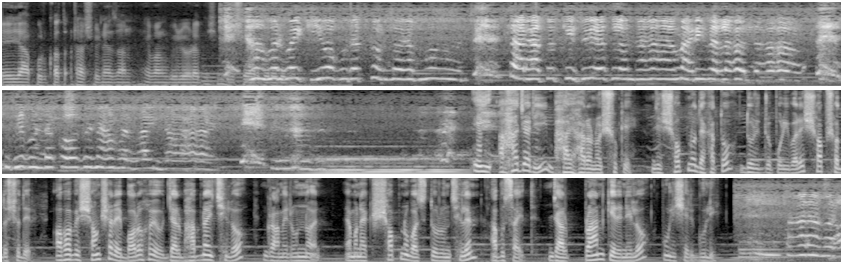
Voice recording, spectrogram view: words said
এই আপুর কথাটা শুনে যান এবং ভিডিওটা বেশি বেশি আমার ভাই কি অপরাধ করল এমন? তার হাতত কিছুই আসলো না মারি ফেলা হলো। জীবনটা কবে না আমার ভাই নাই? এই আহাজারি ভাই হারানোর শোকে যে স্বপ্ন দেখাতো দরিদ্র পরিবারের সব সদস্যদের অভাবের সংসারে বড় হয়েও যার ভাবনাই ছিল গ্রামের উন্নয়ন। এমন এক স্বপ্নবাজ তরুণ ছিলেন আবু সাইদ। যার প্রাণ কেড়ে নিল পুলিশের গুলি। আর আমার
